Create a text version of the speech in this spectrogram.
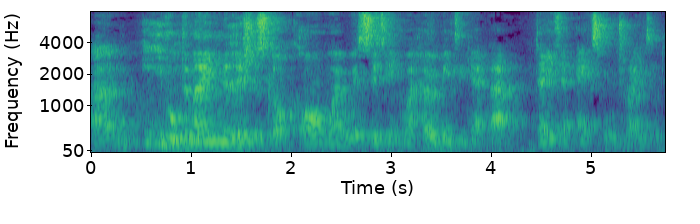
um, evil domain malicious.com where we're sitting, we're hoping to get that data exfiltrated.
